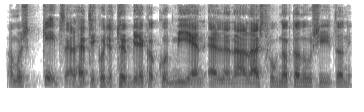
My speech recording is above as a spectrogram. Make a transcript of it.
Na most képzelhetik, hogy a többiek akkor milyen ellenállást fognak tanúsítani.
